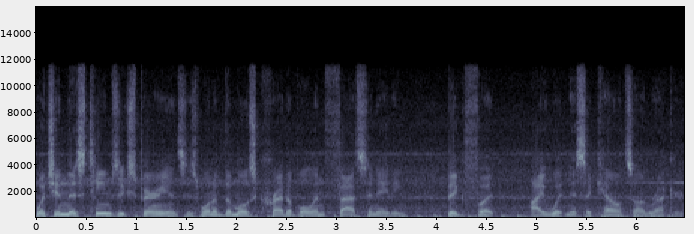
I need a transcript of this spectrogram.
which in this team's experience is one of the most credible and fascinating Bigfoot eyewitness accounts on record.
